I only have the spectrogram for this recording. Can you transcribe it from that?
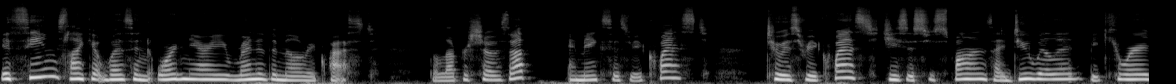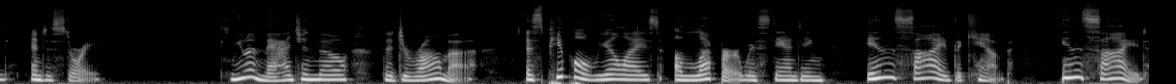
it seems like it was an ordinary run of the mill request. The leper shows up and makes his request. To his request, Jesus responds, I do will it, be cured, end of story. Can you imagine, though, the drama as people realized a leper was standing inside the camp inside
